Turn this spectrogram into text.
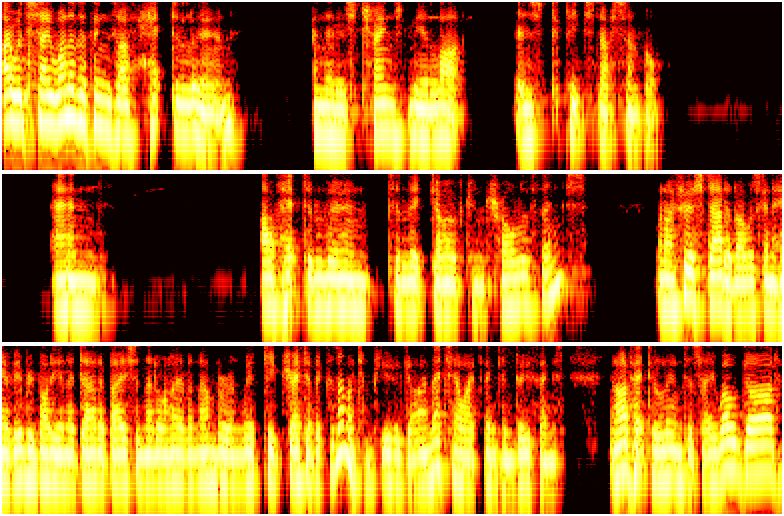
I would say one of the things I've had to learn, and that has changed me a lot, is to keep stuff simple. And I've had to learn to let go of control of things. When I first started, I was going to have everybody in a database and they'd all have a number and we'd keep track of it because I'm a computer guy and that's how I think and do things. And I've had to learn to say, well, God,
